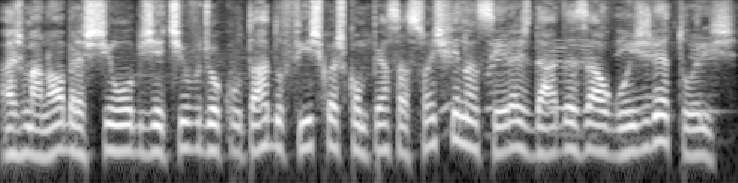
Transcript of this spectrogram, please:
As manobras tinham o objetivo de ocultar do fisco as compensações financeiras dadas a alguns diretores.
